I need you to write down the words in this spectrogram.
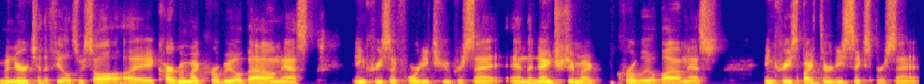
manure to the fields. We saw a carbon microbial biomass increase of 42%, and the nitrogen microbial biomass increased by 36%.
